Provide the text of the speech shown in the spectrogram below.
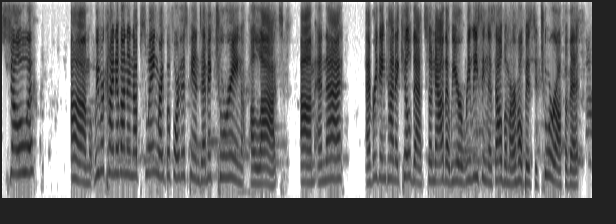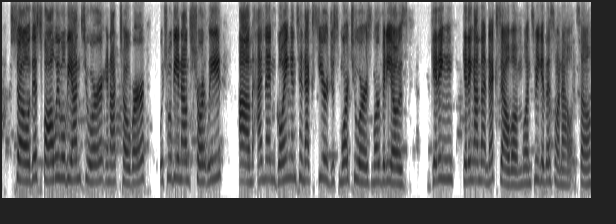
So, um, we were kind of on an upswing right before this pandemic, touring a lot, um, and that everything kind of killed that. So now that we are releasing this album, our hope is to tour off of it. So this fall we will be on tour in October, which will be announced shortly. Um, and then going into next year, just more tours, more videos, getting getting on that next album once we get this one out. So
